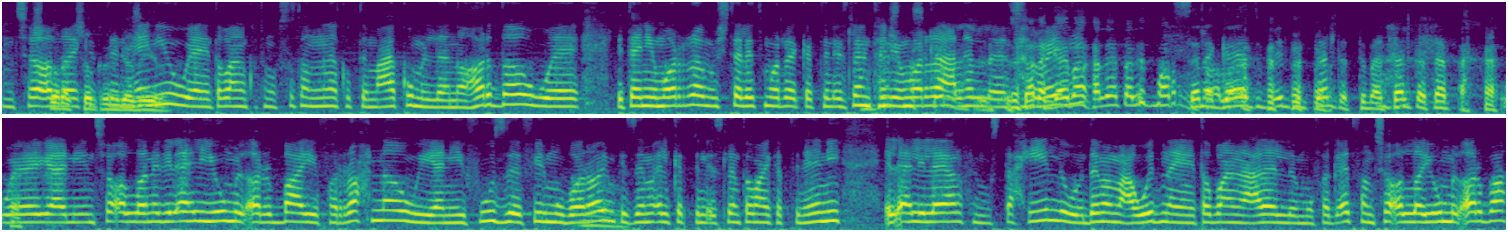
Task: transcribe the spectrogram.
إن شاء الله يا شكراً كابتن جزيلاً. هاني ويعني طبعا أنا كنت مبسوطة إن أنا كنت معاكم النهارده ولتاني مرة مش ثالث مرة يا كابتن إسلام تاني مرة مشكلة. على السنة الجاية. بقى خليها ثالث مرة السنة. الجاية تبقى أنت الثالثه تبقى الثالثه تبقى ويعني إن شاء الله النادي الأهلي يوم الأربعاء يفرحنا ويعني يفوز في المباراة يمكن زي ما قال كابتن إسلام طبعا يا كابتن هاني الأهلي لا يعرف المستحيل ودايما معودنا يعني طبعا على المفاجآت فإن شاء الله يوم الاربعاء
